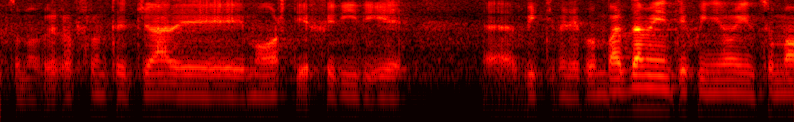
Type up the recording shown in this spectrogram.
insomma, per fronteggiare morti e feriti che, eh, vittime dei bombardamenti. E quindi noi insomma,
